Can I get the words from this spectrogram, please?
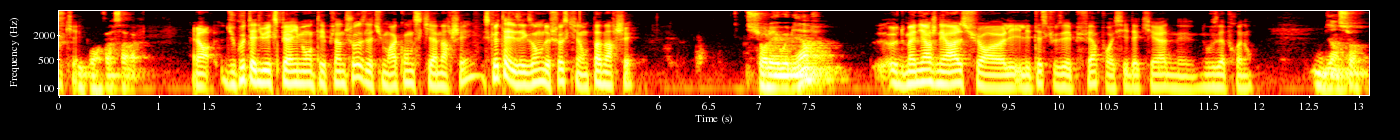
okay. de pouvoir faire ça. Ouais. Alors, du coup, tu as dû expérimenter plein de choses. Là, tu me racontes ce qui a marché. Est-ce que tu as des exemples de choses qui n'ont pas marché? Sur les webinaires? De manière générale sur les, les, tests que vous avez pu faire pour essayer d'acquérir de nouveaux apprenants Bien sûr.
